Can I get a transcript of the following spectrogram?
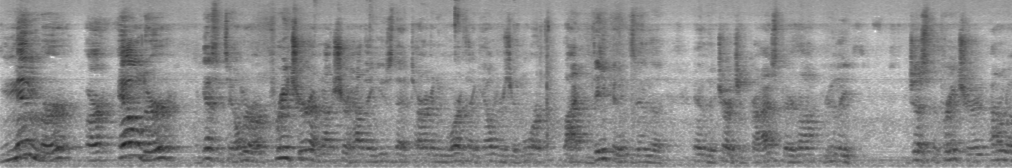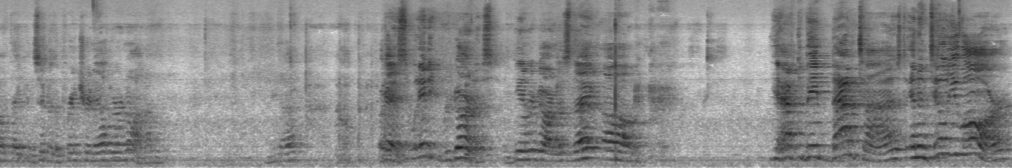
member or elder I guess it's elder or preacher. I'm not sure how they use that term anymore. I think elders are more like deacons in the in the Church of Christ. They're not really just the preacher. I don't know if they consider the preacher an elder or not. I'm, you know. Okay, so any, regardless, again, regardless, they um, you have to be baptized, and until you are,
